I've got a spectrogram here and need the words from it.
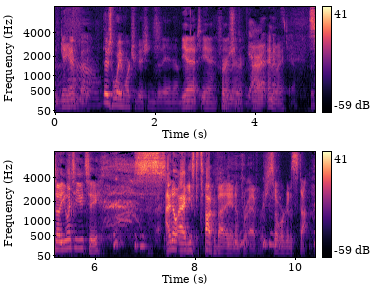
you gay everybody. Oh. There's way more traditions at A and M. Yeah, yeah, for sure. Yeah, All right, that- anyway. So you went to UT. I know Aggies could talk about A and M forever, so we're gonna stop.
